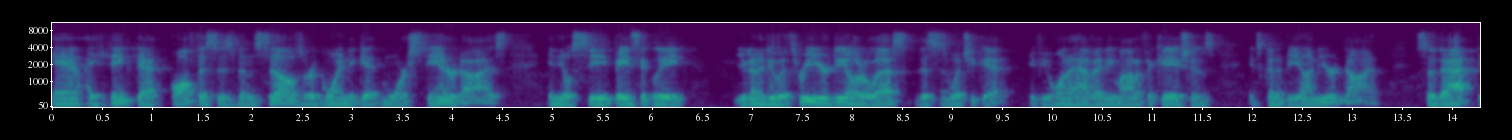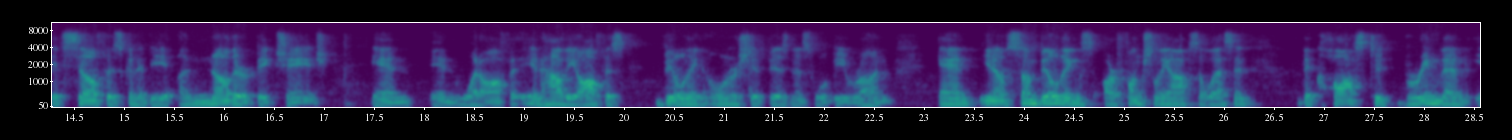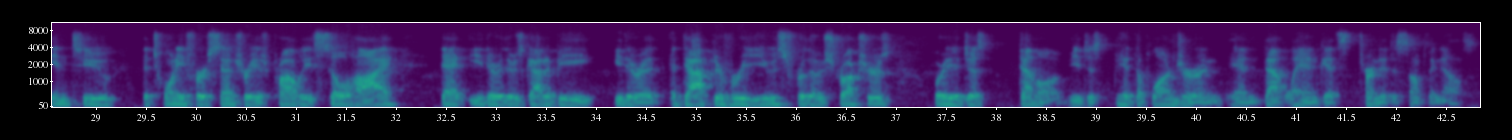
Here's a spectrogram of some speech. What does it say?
And I think that offices themselves are going to get more standardized. And you'll see basically, you're going to do a three year deal or less, this is what you get. If you want to have any modifications, it's going to be on your dime. So that itself is going to be another big change in in what office in how the office building ownership business will be run. And you know, some buildings are functionally obsolescent. The cost to bring them into the 21st century is probably so high that either there's got to be either an adaptive reuse for those structures or you just demo them. You just hit the plunger and, and that land gets turned into something else.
